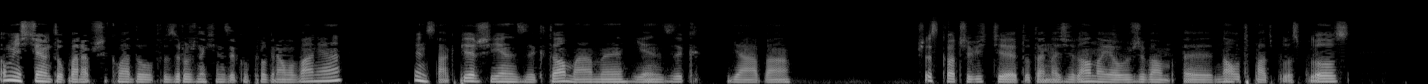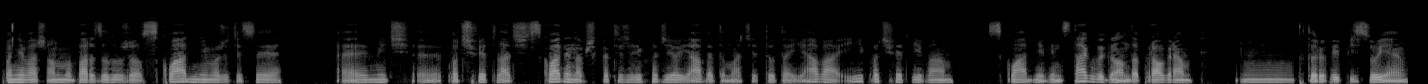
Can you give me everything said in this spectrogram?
Umieściłem tu parę przykładów z różnych języków programowania. Więc tak, pierwszy język to mamy język Java. Wszystko oczywiście tutaj na zielono. Ja używam y, Notepad++, ponieważ on ma bardzo dużo składni. Możecie sobie y, mieć, y, podświetlać składy. Na przykład jeżeli chodzi o Java, to macie tutaj Java i podświetli Wam składnie. Więc tak wygląda program, mm, który wypisuje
